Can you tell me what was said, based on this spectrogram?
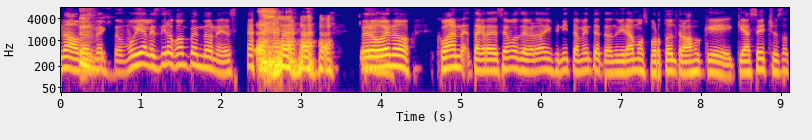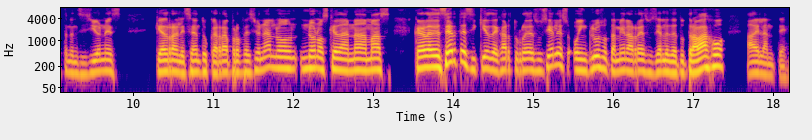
No, perfecto. Muy al estilo Juan Pendones. Pero bueno, Juan, te agradecemos de verdad infinitamente, te admiramos por todo el trabajo que, que has hecho, estas transiciones que has realizado en tu carrera profesional. No, no nos queda nada más que agradecerte. Si quieres dejar tus redes sociales o incluso también las redes sociales de tu trabajo, adelante.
